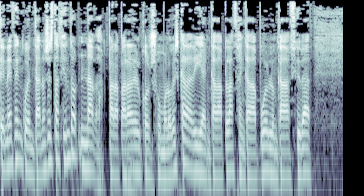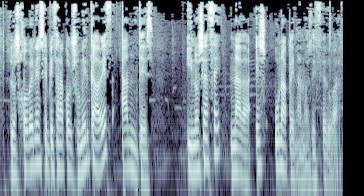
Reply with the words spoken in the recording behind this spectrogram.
tened en cuenta, no se está haciendo nada para parar el consumo. Lo ves cada día, en cada plaza, en cada pueblo, en cada ciudad. Los jóvenes empiezan a consumir cada vez antes y no se hace nada. Es una pena, nos dice Eduardo.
